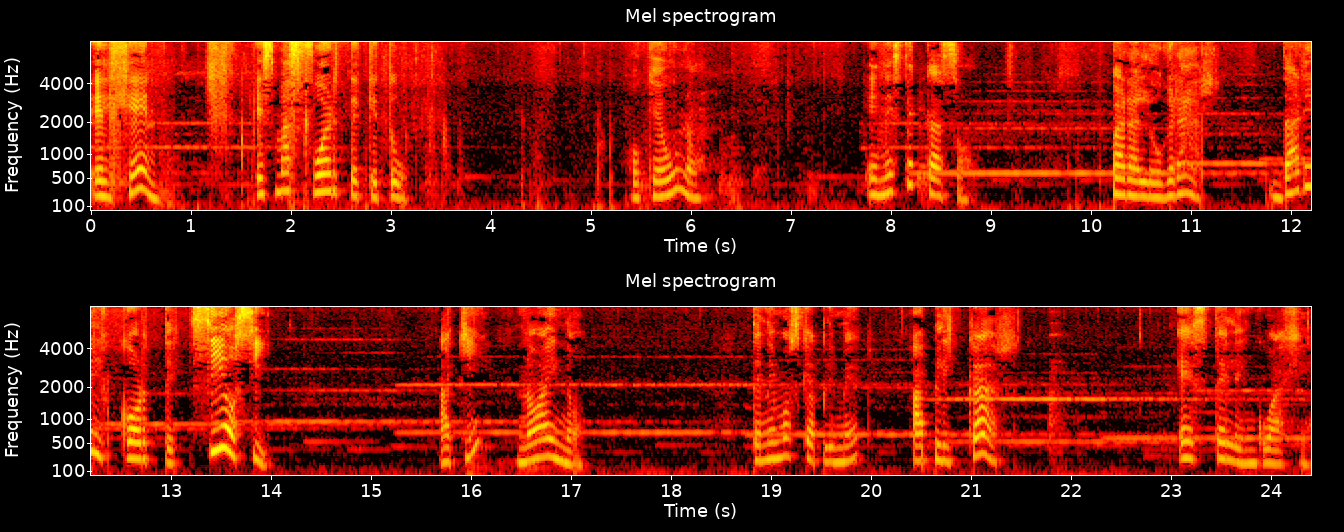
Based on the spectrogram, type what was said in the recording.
el gen, es más fuerte que tú o que uno. En este caso, para lograr dar el corte sí o sí Aquí no hay no. Tenemos que aplicar este lenguaje.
